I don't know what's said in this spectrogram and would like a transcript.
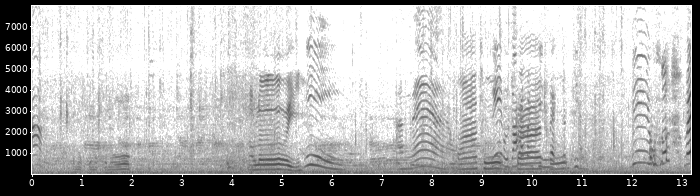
มากสนุกสนุกสนุกเอาเลยนี่อันแม่สาธุนี่หนูจะให้สามันกินแบ่ธุงกันกินนี่หนูแม่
